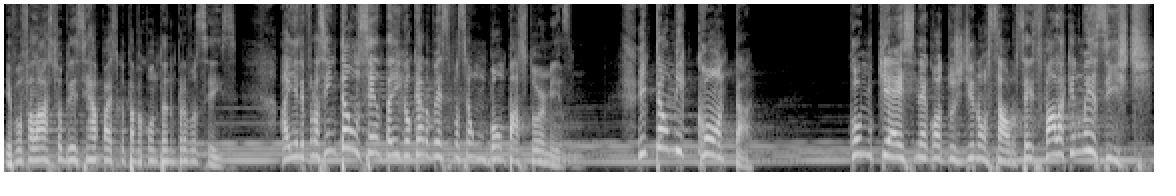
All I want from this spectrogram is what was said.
Eu vou falar sobre esse rapaz que eu estava contando para vocês. Aí ele falou assim: então senta aí que eu quero ver se você é um bom pastor mesmo. Então me conta, como que é esse negócio dos dinossauros? Vocês falam que não existe.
